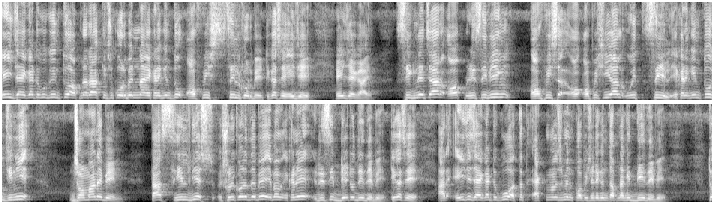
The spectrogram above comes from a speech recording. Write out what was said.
এই জায়গাটুকু কিন্তু আপনারা কিছু করবেন না। এখানে কিন্তু অফিস সিল করবে। ঠিক আছে? এই যে, এই জায়গায়। Signature of receiving office official with seal. এখানে কিন্তু যিনি জমা নেবেন, তার সিল দিয়ে সই করে দেবে এবং এখানে রিসিভ ডেটও দিয়ে দেবে, ঠিক আছে? আর এই যে জায়গাটুকু, অর্থাৎ অ্যাকনোলজমেন্ট কপি সেটা কিন্তু আপনাকে দিয়ে দেবে। তো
